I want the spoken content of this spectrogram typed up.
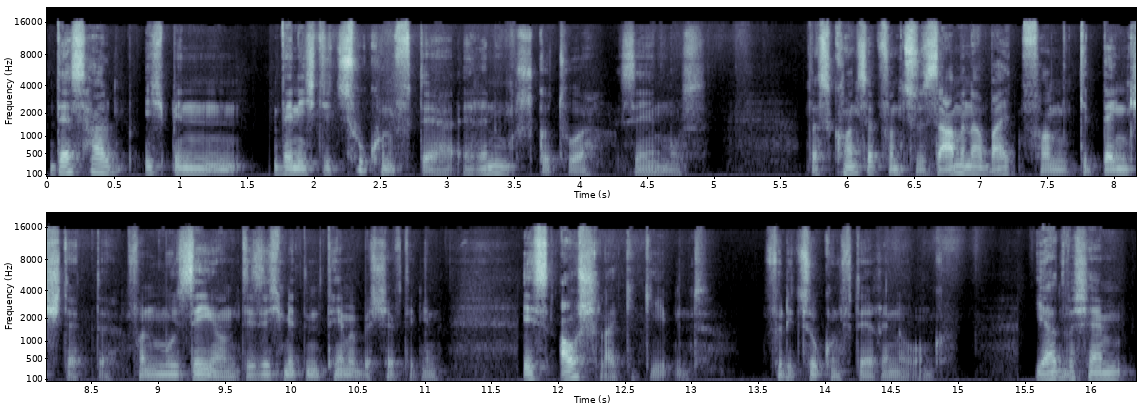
Deshalb, ich bin, wenn ich die Zukunft der Erinnerungskultur sehen muss, das Konzept von Zusammenarbeit von Gedenkstätten, von Museen, die sich mit dem Thema beschäftigen, ist ausschlaggebend für die Zukunft der Erinnerung. Yad Vashem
